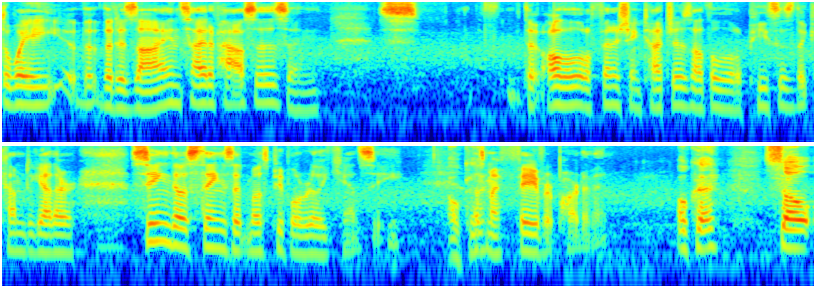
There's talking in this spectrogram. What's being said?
the way the, the design side of houses and s- the, all the little finishing touches, all the little pieces that come together, seeing those things that most people really can't see. Okay. That's my favorite part of it. Okay. So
